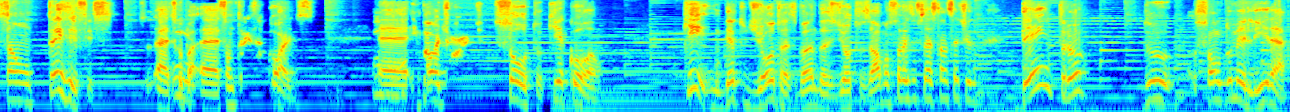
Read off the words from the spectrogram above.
são três riffs. É, desculpa, é, são três acordes. Uhum. É, em Power Chord, solto, que ecoam. Que dentro de outras bandas, de outros álbuns, talvez não fizesse tanto sentido. Dentro do som do Melira,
